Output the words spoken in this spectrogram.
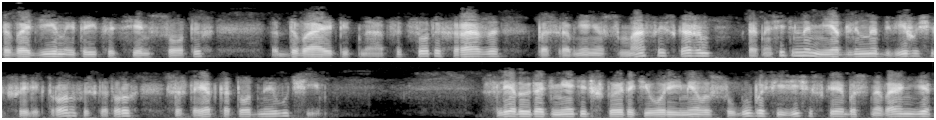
в 1,37-2,15 раза по сравнению с массой, скажем, относительно медленно движущихся электронов, из которых состоят катодные лучи. Следует отметить, что эта теория имела сугубо физическое обоснование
